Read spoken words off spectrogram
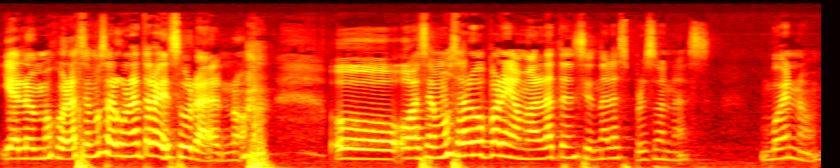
y a lo mejor hacemos alguna travesura, ¿no? O, o hacemos algo para llamar la atención de las personas. Bueno,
